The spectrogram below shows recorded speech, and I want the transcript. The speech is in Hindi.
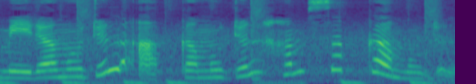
मेरा मूडल आपका मूडल हम सबका मूडल।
